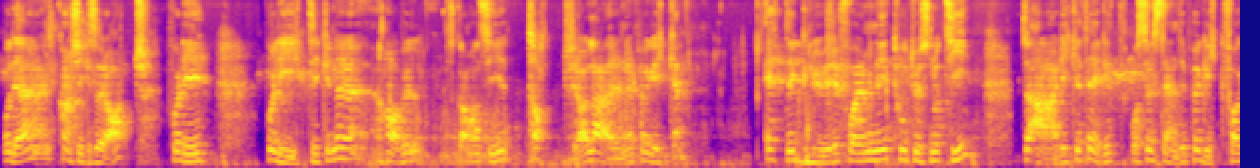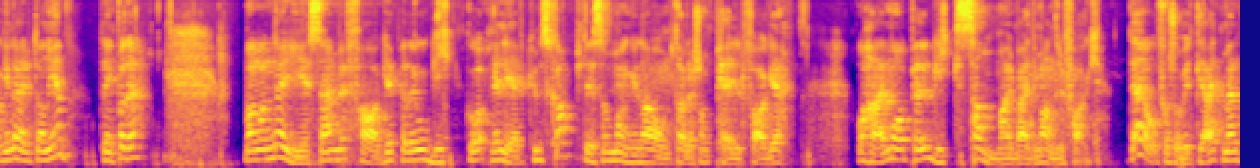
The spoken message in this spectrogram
Og det er kanskje ikke så rart, fordi politikerne har vel, skal man si, tatt fra lærerne pedagogikken. Etter GLU-reformen i 2010 så er det ikke et eget og selvstendig pedagogikkfag i lærerutdanningen. Tenk på det. Man må nøye seg med faget pedagogikk og elevkunnskap, det som mange da omtaler som PEL-faget. Og her må pedagogikk samarbeide med andre fag. Det er jo for så vidt greit, men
